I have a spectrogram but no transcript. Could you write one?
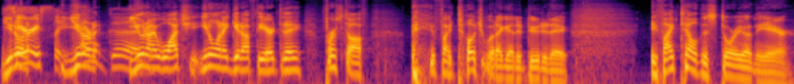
You know what I- Seriously? you know, Oh, I- good. you and I watch. You know when I get off the air today. First off, if I told you what I got to do today, if I tell this story on the air,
